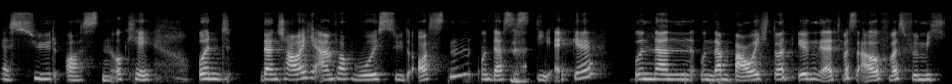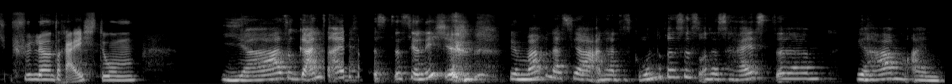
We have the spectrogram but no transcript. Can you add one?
Der Südosten, okay. Und dann schaue ich einfach, wo ist Südosten und das ist die Ecke. Und dann, und dann baue ich dort irgendetwas auf, was für mich Fülle und Reichtum ja, so ganz einfach ist das ja nicht. Wir machen das ja anhand des Grundrisses und das heißt, ähm, wir haben ein,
